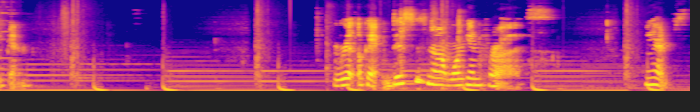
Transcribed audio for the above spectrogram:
Taken. Re okay, this is not working for us. Yes.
